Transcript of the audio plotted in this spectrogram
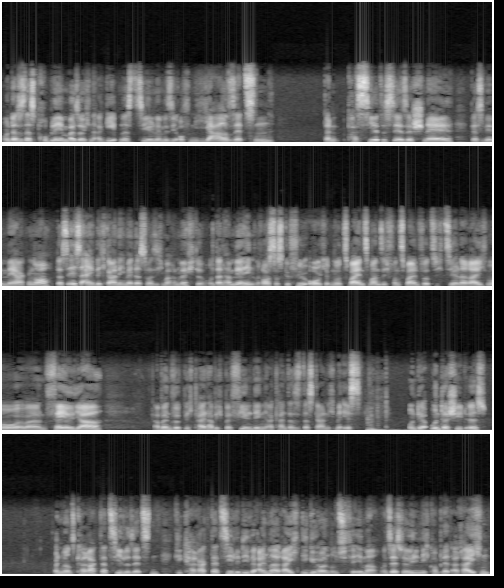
Und das ist das Problem bei solchen Ergebniszielen, wenn wir sie auf ein Jahr setzen, dann passiert es sehr, sehr schnell, dass wir merken, oh, das ist eigentlich gar nicht mehr das, was ich machen möchte. Und dann haben wir hinten raus das Gefühl, oh, ich habe nur 22 von 42 Zielen erreicht, wow, war ein Fail-Jahr. Aber in Wirklichkeit habe ich bei vielen Dingen erkannt, dass es das gar nicht mehr ist. Und der Unterschied ist, wenn wir uns Charakterziele setzen, die Charakterziele, die wir einmal erreichen, die gehören uns für immer. Und selbst wenn wir die nicht komplett erreichen,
